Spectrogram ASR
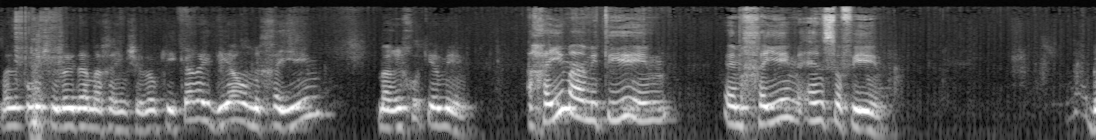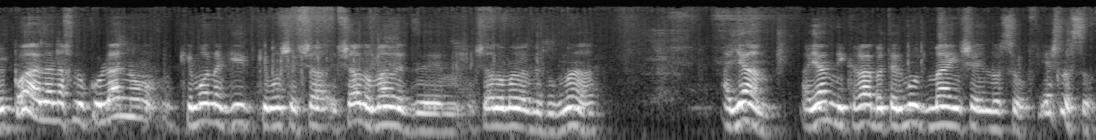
מה זה פירוש שהוא לא יודע מהחיים שלו? כי עיקר הידיעה הוא מחיים מאריכות ימים. החיים האמיתיים הם חיים אינסופיים. בפועל אנחנו כולנו, כמו נגיד, כמו שאפשר אפשר לומר את זה, אפשר לומר על זה דוגמה, הים, הים נקרא בתלמוד מים שאין לו סוף. יש לו סוף,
